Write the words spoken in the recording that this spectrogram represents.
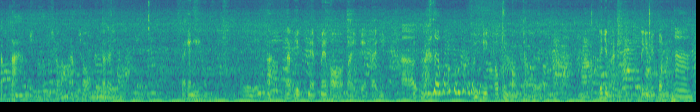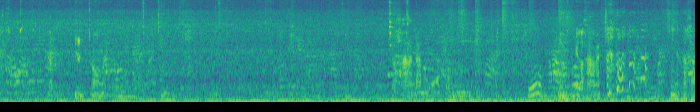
สักสามสองช้อนสามช้อนนั่นก็จะชอบใส่แค่นี้ผมอะถ้าพริกเม็ดไม่พอใส่เผ็ดได้อีกเออเฮ้ยพริกเขากลิ่นหอมจัดเลย ได้กลิ่นไหมได้กลิ่นพริกป่นไหมอ่าแบบหอมอะอืม ราคาตามนี้เลยราคาโอ้เห็นราคาไหม นี่ราคา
